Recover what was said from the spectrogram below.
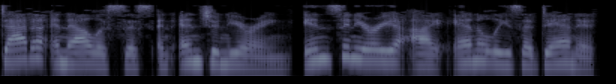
Data Analysis and Engineering Inżynieria i Analiza Danych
